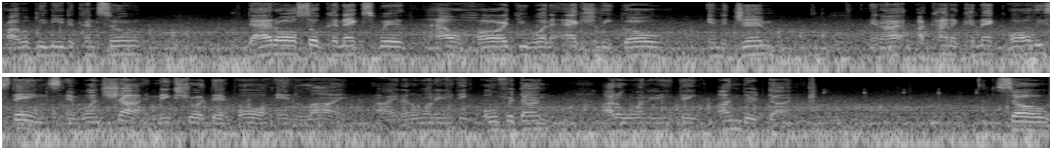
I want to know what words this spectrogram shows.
probably need to consume. That also connects with how hard you want to actually go in the gym. And I, I kind of connect all these things in one shot and make sure they're all in line. All right. I don't want anything overdone. I don't want anything underdone. So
